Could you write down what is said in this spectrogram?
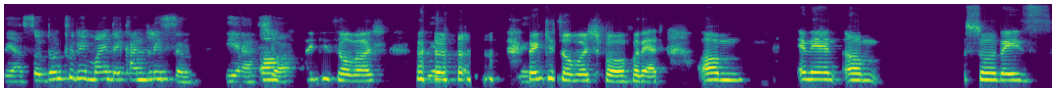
Yeah, so don't really mind, I can listen. Yeah, oh, sure. Thank you so much. Yeah. thank you so much for, for that. Um, and then, um, so there's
